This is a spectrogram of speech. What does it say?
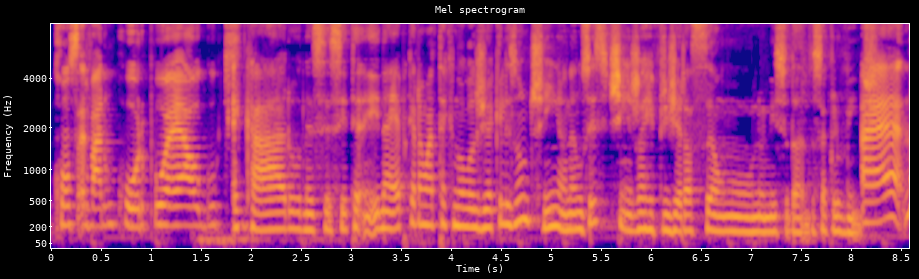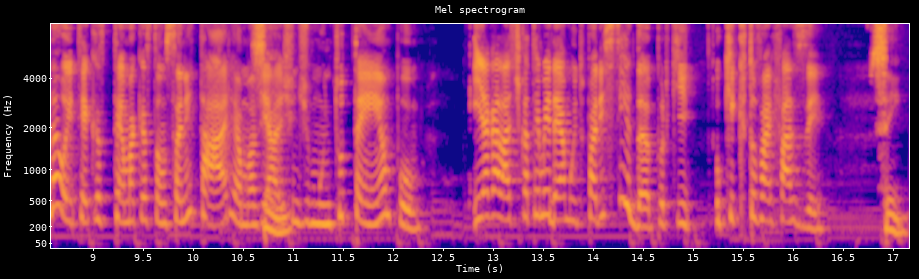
conservar um corpo é algo que. É caro, necessita. E na época era uma tecnologia que eles não tinham, né? Não sei se tinha já refrigeração no, no início da, do século XX. É, não, e tem, tem uma questão sanitária, é uma Sim. viagem de muito tempo. E a Galáctica tem uma ideia muito parecida, porque o que que tu vai fazer? Sim.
